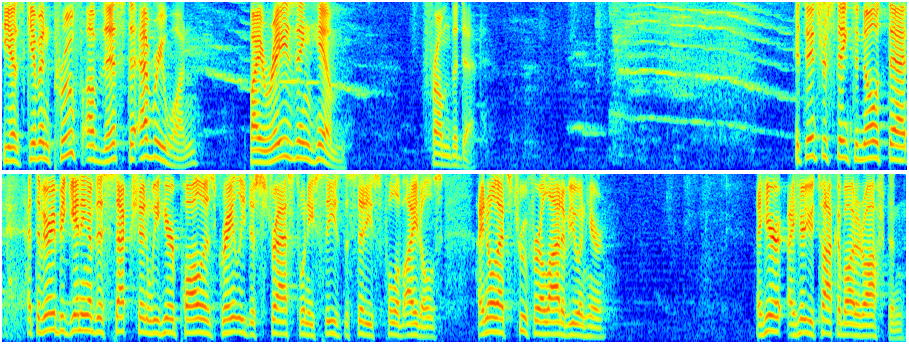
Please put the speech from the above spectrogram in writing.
He has given proof of this to everyone by raising him from the dead. It's interesting to note that at the very beginning of this section, we hear Paul is greatly distressed when he sees the cities full of idols. I know that's true for a lot of you in here. I hear, I hear you talk about it often.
